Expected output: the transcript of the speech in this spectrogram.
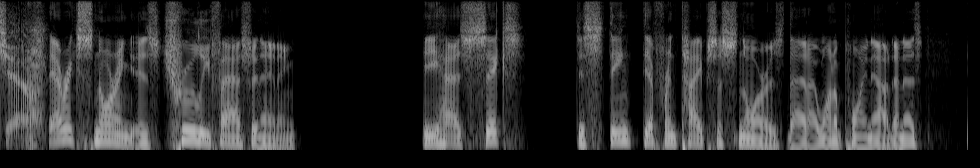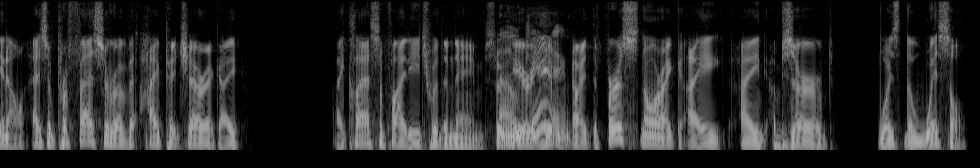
Show. Erik's snoring is truly fascinating. He has six distinct different types of snores that I want to point out. And as you know, as a professor of high pitch Erik, I I classified each with a name. So here, here- all right, the first snore I, I I observed was the whistle.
